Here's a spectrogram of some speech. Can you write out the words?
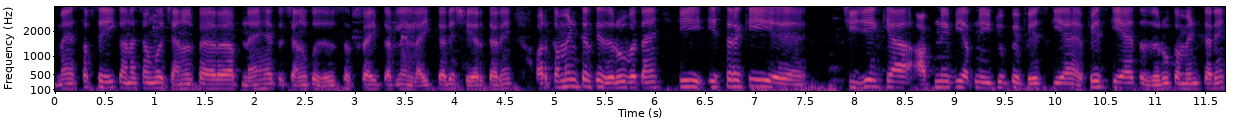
मैं सबसे यही कहना चाहूँगा चैनल पर अगर आप नए हैं तो चैनल को ज़रूर सब्सक्राइब कर लें लाइक करें शेयर करें। और कमेंट करके ज़रूर बताएँ कि इस तरह की चीज़ें क्या आपने भी अपने यूट्यूब पे फेस किया है। फेस किया है तो ज़रूर कमेंट करें।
